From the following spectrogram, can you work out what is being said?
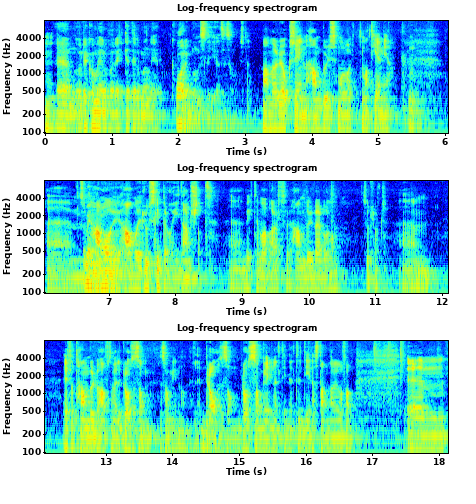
Mm. Um, och det kommer i alla fall räcka till att man är kvar i Bundesliga en säsong. Man värvade också in Hamburgs målvakt Matenia. Mm. Um, han, var ju, han var ju ruskigt bra i Darmstadt. Uh, vilket var varför Hamburg värvade honom såklart. Um, efter att Hamburg har haft en väldigt bra säsong, säsong innan. Eller bra säsong, bra säsong enligt, enligt dina standard i alla fall. Um,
